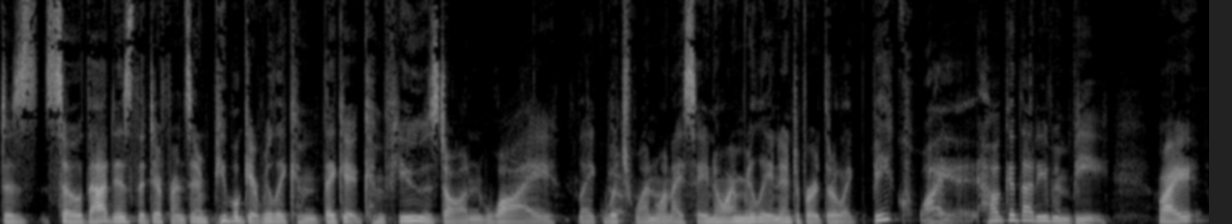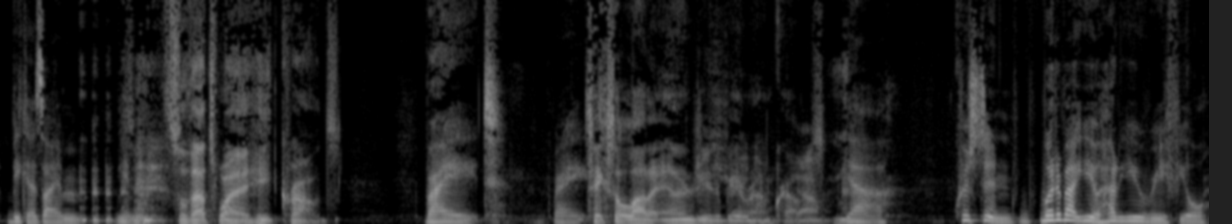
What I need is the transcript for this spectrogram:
Does so that is the difference, and people get really com- they get confused on why, like which one. When I say no, I'm really an introvert, they're like, "Be quiet." How could that even be? Right? Because I'm, you know, So that's why I hate crowds. right, right. It takes a lot of energy to be around crowds. Yeah. Christian, what about you? How do you refuel?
